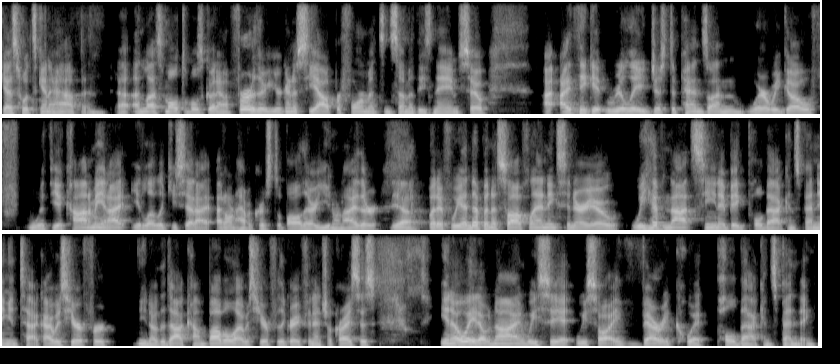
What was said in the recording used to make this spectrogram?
guess what's going to happen? Uh, unless multiples go down further, you're going to see outperformance in some of these names. So I, I think it really just depends on where we go f- with the economy. And I, you know, like you said, I, I don't have a crystal ball there. You don't either. Yeah. But if we end up in a soft landing scenario, we have not seen a big pullback in spending in tech. I was here for you know the dot com bubble. I was here for the great financial crisis. In 08, 09, we see it, we saw a very quick pullback in spending.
